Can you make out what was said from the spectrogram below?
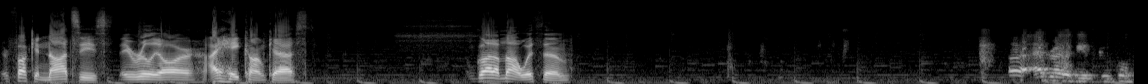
They're fucking Nazis. They really are. I hate Comcast. I'm glad I'm not with them. Uh, I'd rather be with Google.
